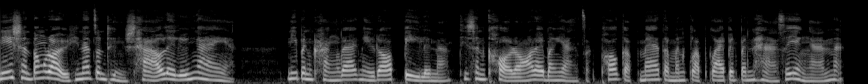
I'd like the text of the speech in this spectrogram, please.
นี่ฉันต้องรออยู่ที่นั่นจนถึงเช้าเลยหรือไงอะ นี่เป็นครั้งแรกในรอบปีเลยนะ ที่ฉันขอร้องอะไรบางอย่างจากพ่อกับแม่แต่มันกลับกลายเป็นปัญหาซะอย่างนั้นน่ะ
